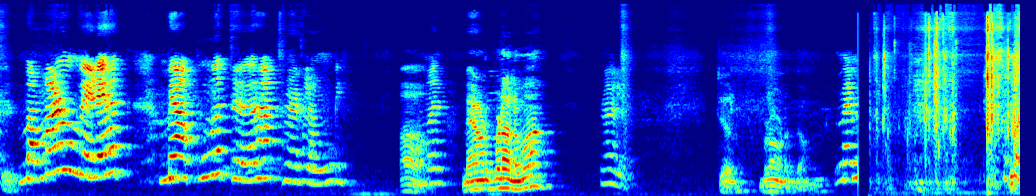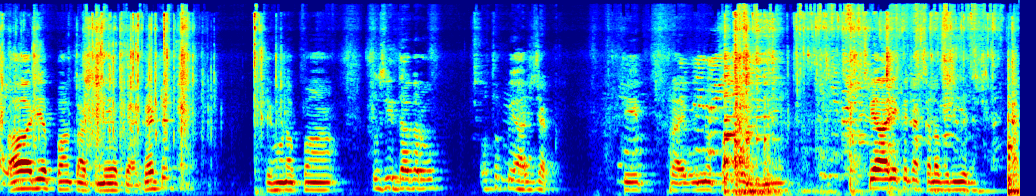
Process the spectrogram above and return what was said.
ਤੇ ਮੰਮਾ ਨੂੰ ਮੇਰੇ ਹੱਥ ਮੈਂ ਆਪੂ ਹੱਥ ਹੱਥ ਨਾਲ ਖਿਲਾਉਂਗੀ ਆ ਮੈਂ ਹੁਣ ਬਣਾ ਲਵਾਂ? ਬਣਾ ਲਓ। ਚਲ ਬਣਾਉਣ ਤੇ ਆ ਜੇ ਆਪਾਂ ਕੱਟ ਲਿਆ ਪੈਕੇਟ। ਤੇ ਹੁਣ ਆਪਾਂ, ਤੁਸੀਂ ਇਦਾਂ ਕਰੋ, ਉੱਥੋਂ ਪਿਆਜ਼ ਚੱਕ ਤੇ ਫਰਾਈ ਵੀ ਨੂੰ ਆਪਾਂ ਧੋ ਲੈਂਦੇ ਹਾਂ। ਪਿਆਜ਼ ਇੱਕ ਚੱਕ ਲਾ ਵਧੀਆ ਜਿਹਾ।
